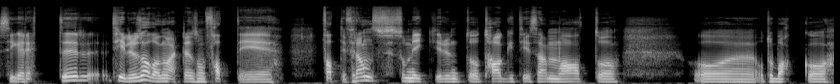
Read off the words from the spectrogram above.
sigaretter. Tidligere så hadde han vært en sånn fattig, fattig-Frans som gikk rundt og tagget i seg mat og, og, og tobakk og,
